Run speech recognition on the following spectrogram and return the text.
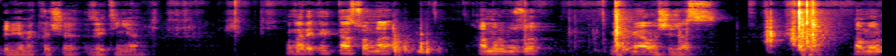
bir yemek kaşığı zeytinyağı. Bunları ekledikten sonra hamurumuzu yoğurmaya başlayacağız. Hamur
